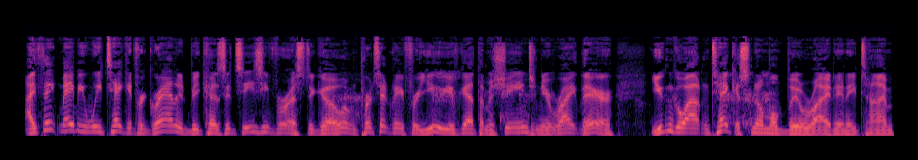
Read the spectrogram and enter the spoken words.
I think maybe we take it for granted because it's easy for us to go, and particularly for you, you've got the machines and you're right there. You can go out and take a snowmobile ride anytime.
